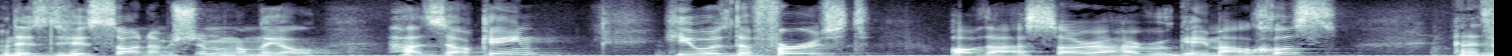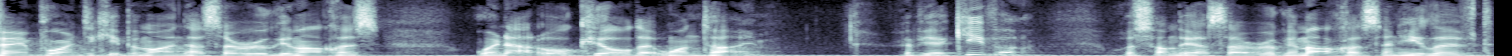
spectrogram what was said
and this is his son Rabban Shimon Gamliel Hazaken. He was the first of the Asara Haruge Malchus, and it's very important to keep in mind that Asara Haruge Malchus were not all killed at one time. Rabbi Akiva was from the Asara Haruge Malchus, and he lived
